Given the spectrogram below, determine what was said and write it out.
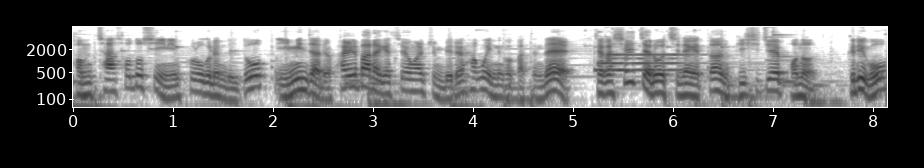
점차 소도시 이민 프로그램들도 이민자를 활발하게 수용할 준비를 하고 있는 것 같은데 제가 실제로 진행했던 BC주의 번원 그리고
